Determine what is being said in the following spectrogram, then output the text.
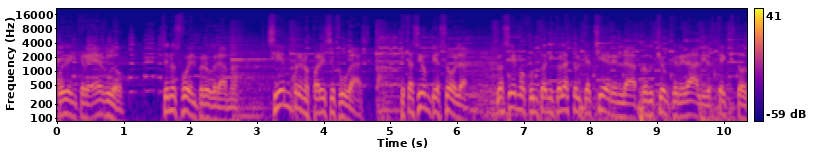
¿Pueden creerlo? Se nos fue el programa. Siempre nos parece fugaz. Estación Piazzola. Lo hacemos junto a Nicolás Tolcachier en la producción general y los textos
